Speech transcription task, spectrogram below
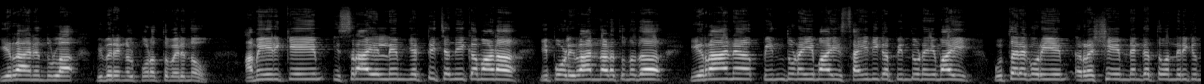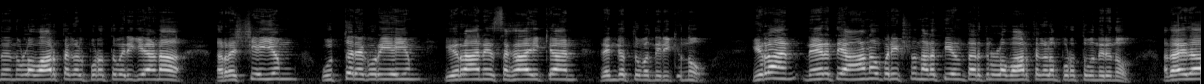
ഇറാൻ എന്നുള്ള വിവരങ്ങൾ പുറത്തു വരുന്നു അമേരിക്കയെയും ഇസ്രായേലിനെയും ഞെട്ടിച്ച നീക്കമാണ് ഇപ്പോൾ ഇറാൻ നടത്തുന്നത്. ഇറാന് പിന്തുണയുമായി സൈനിക പിന്തുണയുമായി ഉത്തര കൊറിയയും റഷ്യയും രംഗത്ത് വന്നിരിക്കുന്നു എന്നുള്ള വാർത്തകൾ പുറത്തു വരികയാണ്. റഷ്യയും ഉത്തര കൊറിയയും ഇറാനെ സഹായിക്കാൻ രംഗത്ത് വന്നിരിക്കുന്നു. ഇറാൻ നേരത്തെ ആണവ പരീക്ഷണം നടത്തിയെന്ന തരത്തിലുള്ള വാർത്തകളും പുറത്തു വന്നിരുന്നു. അതായത്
